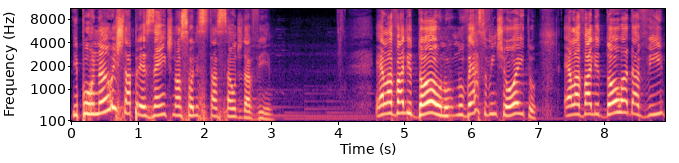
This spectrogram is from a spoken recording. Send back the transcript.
e por não estar presente na solicitação de Davi. Ela validou, no, no verso 28, ela validou a Davi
